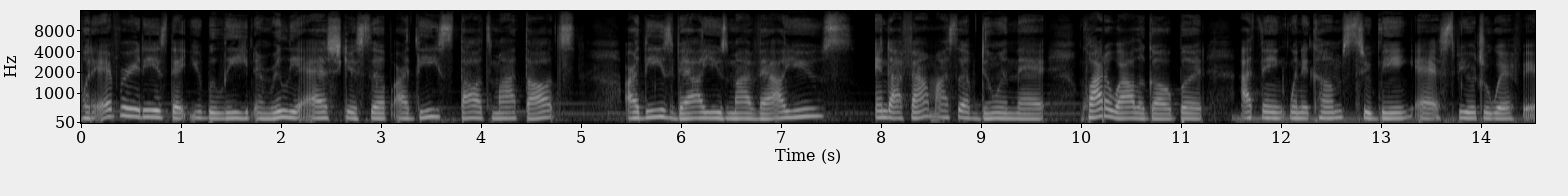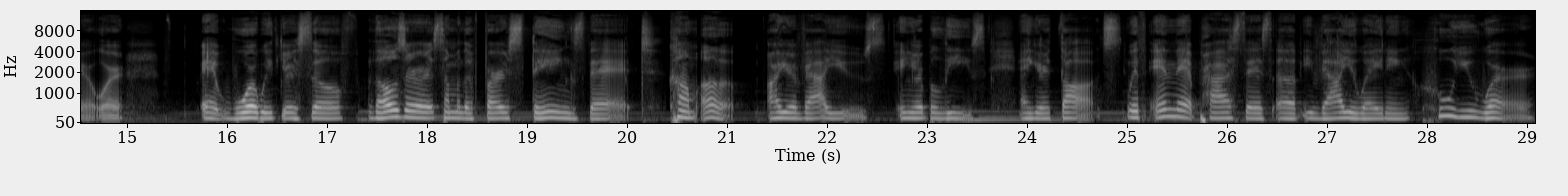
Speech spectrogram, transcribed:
whatever it is that you believe, and really ask yourself are these thoughts my thoughts? Are these values my values? And I found myself doing that quite a while ago, but I think when it comes to being at spiritual warfare or at war with yourself, those are some of the first things that come up are your values and your beliefs and your thoughts. Within that process of evaluating who you were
